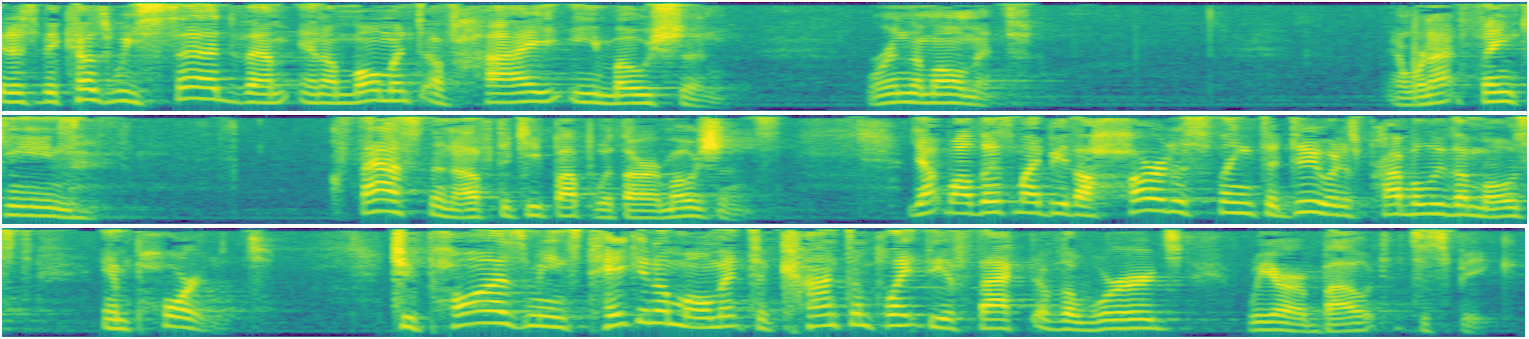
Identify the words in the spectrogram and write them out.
it is because we said them in a moment of high emotion. We're in the moment. And we're not thinking fast enough to keep up with our emotions. Yet, while this might be the hardest thing to do, it is probably the most important. To pause means taking a moment to contemplate the effect of the words we are about to speak.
